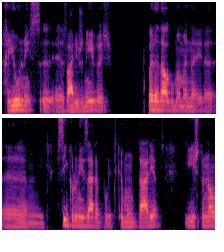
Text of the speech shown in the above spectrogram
reúnem-se a vários níveis para de alguma maneira sincronizar a política monetária e isto não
